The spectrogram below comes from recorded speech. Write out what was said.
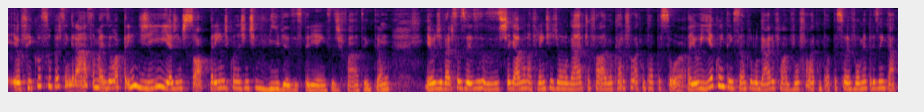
eu fico super sem graça, mas eu aprendi, e a gente só aprende quando a gente vive as experiências de fato. Então, eu diversas vezes, às vezes, chegava na frente de um lugar que eu falava, eu quero falar com tal pessoa. Aí eu ia com a intenção pro lugar e falava, vou falar com tal pessoa e vou me apresentar.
